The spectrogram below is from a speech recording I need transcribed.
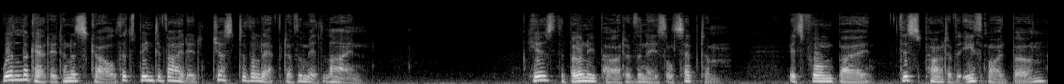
we'll look at it in a skull that's been divided just to the left of the midline. Here's the bony part of the nasal septum. It's formed by this part of the ethmoid bone,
